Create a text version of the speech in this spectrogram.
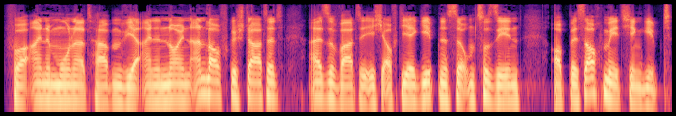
Vor einem Monat haben wir einen neuen Anlauf gestartet, also warte ich auf die Ergebnisse, um zu sehen, ob es auch Mädchen gibt.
